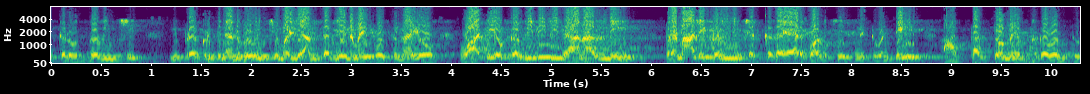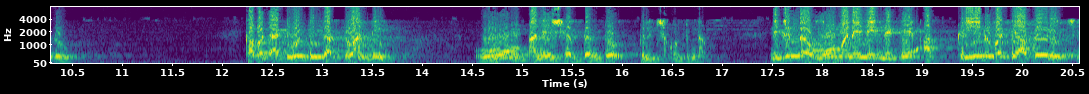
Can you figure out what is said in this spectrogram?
ఇక్కడ ఉద్భవించి ఈ ప్రకృతిని అనుభవించి మళ్ళీ అంతర్లీనమైపోతున్నాయో వాటి యొక్క విధి విధానాల్ని ప్రణాళికల్ని చక్కగా ఏర్పాటు చేసినటువంటి ఆ తత్వమే భగవంతుడు. కాబట్టి అటువంటి తత్వాన్ని ఓం అనే శబ్దంతో పిలుచుకుంటున్నాం. నిజంగా ఓం అనేది ఏంటంటే ఆ క్రియను బట్టి ఆ పేరు వచ్చింది.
